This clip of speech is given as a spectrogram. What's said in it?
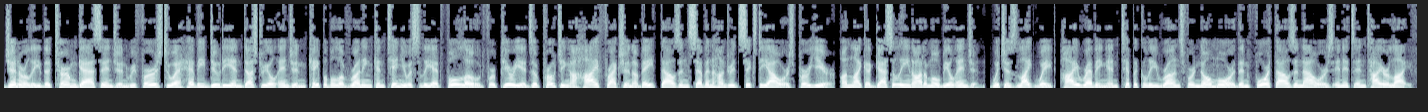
Generally the term gas engine refers to a heavy-duty industrial engine capable of running continuously at full load for periods approaching a high fraction of 8,760 hours per year, unlike a gasoline automobile engine, which is lightweight, high-revving and typically runs for no more than 4,000 hours in its entire life.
